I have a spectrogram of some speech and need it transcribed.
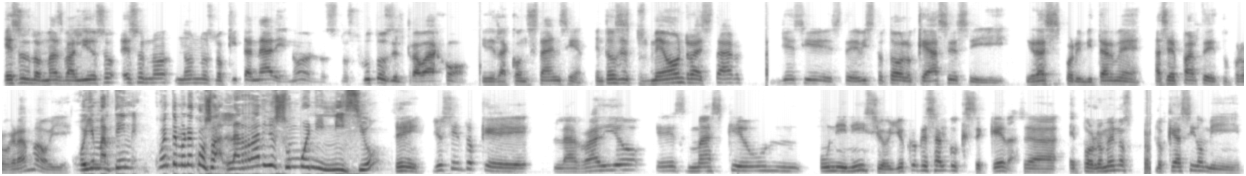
eso es lo más valioso. Eso no, no nos lo quita nadie, ¿no? Los, los frutos del trabajo y de la constancia. Entonces, pues me honra estar Jesse, este, he visto todo lo que haces y gracias por invitarme a ser parte de tu programa, oye. Oye, Martín, cuéntame una cosa, ¿la radio es un buen inicio? Sí, yo siento que la radio es más que un, un, inicio, yo creo que es algo que se queda. O sea, eh, por lo menos lo que ha sido mi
